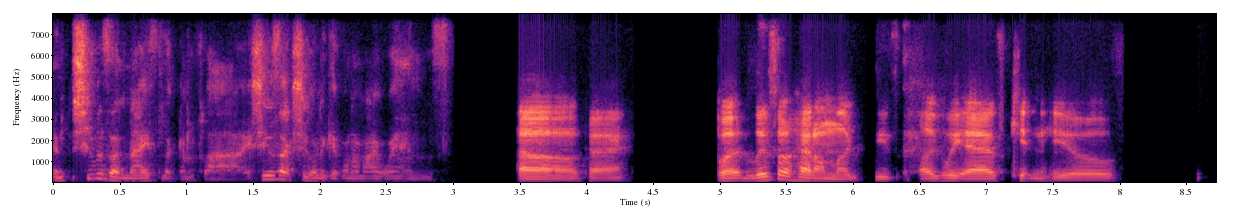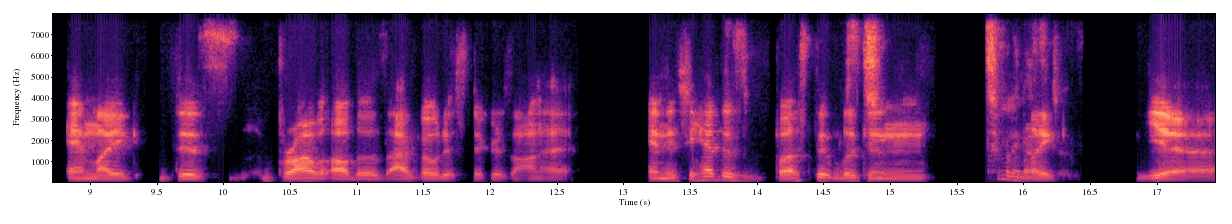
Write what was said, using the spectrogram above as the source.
and she was a nice looking fly. She was actually going to get one of my wins. Oh, okay. But Lizzo had on like these ugly ass kitten heels and like this bra with all those I voted stickers on it. And then she had this busted looking Too many Like, messages. Yeah.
